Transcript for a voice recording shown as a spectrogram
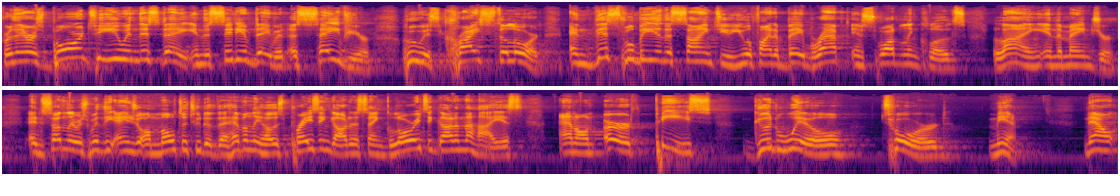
For there is born to you in this day in the city of David a Savior who is Christ the Lord. And this will be the sign to you. You will find a babe wrapped in swaddling clothes lying in the manger. And suddenly there was with the angel a multitude of the heavenly host praising God and saying, Glory to God in the highest, and on earth peace, goodwill toward men. Now,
